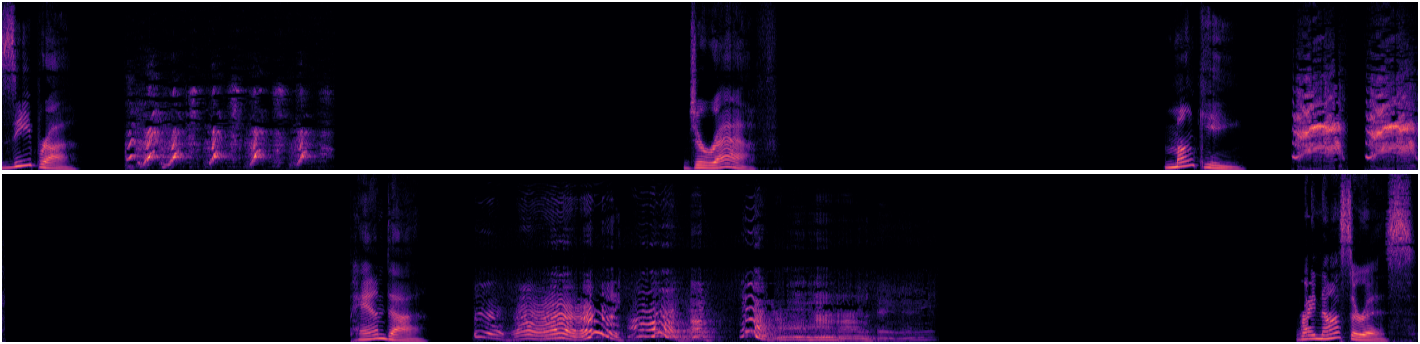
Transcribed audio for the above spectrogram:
Zebra. Giraffe. Monkey. Panda. Rhinoceros.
